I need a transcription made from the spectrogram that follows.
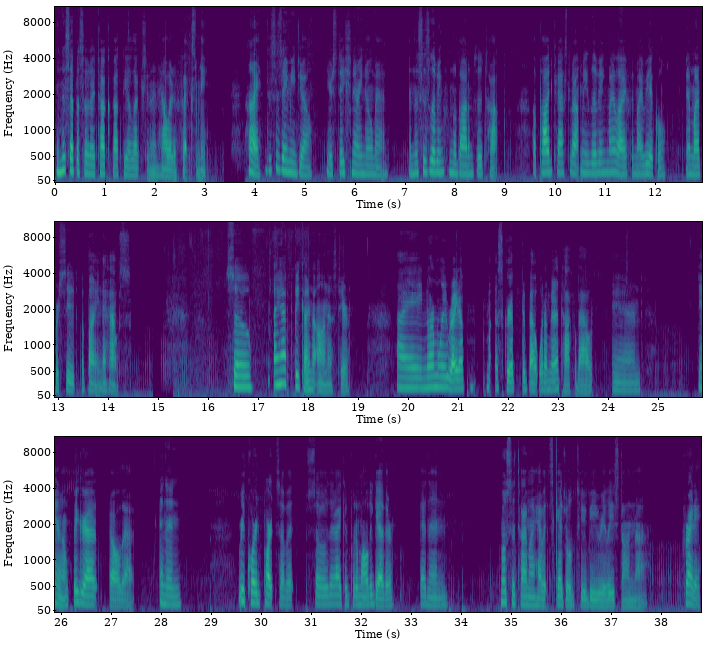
In this episode, I talk about the election and how it affects me. Hi, this is AmyJo, your stationary nomad, and this is Living from the Bottom to the Top, a podcast about me living my life in my vehicle and my pursuit of buying a house. So, I have to be kind of honest here. I normally write up a script about what I'm going to talk about and, you know, figure out all that. And then record parts of it so that I can put them all together. And then most of the time I have it scheduled to be released on uh, Friday.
